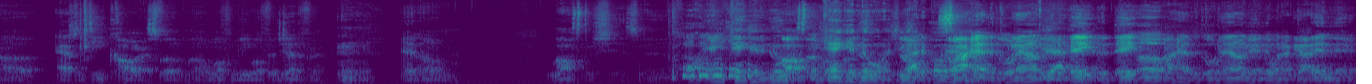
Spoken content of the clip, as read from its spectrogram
uh, absentee cards for uh, one for me, one for Jennifer, and um, lost them shits, man. Oh, and you can't get a new Lost one. You can't get new ones. You got to go So there. I had to go down there the day the day of. I had to go down there, and then when I got in there,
